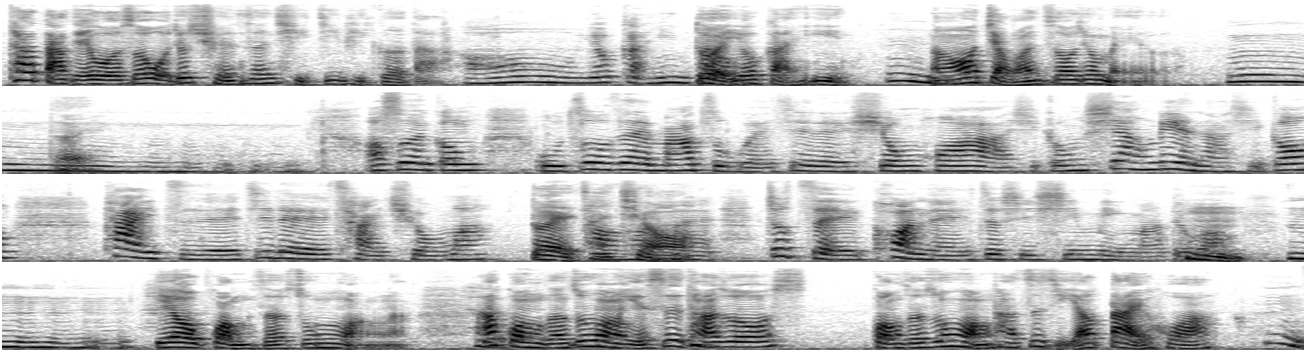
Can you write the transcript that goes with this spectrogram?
他打给我的时候，我就全身起鸡皮疙瘩。哦，有感应到。对，有感应。嗯，然后讲完之后就没了。嗯，对。哦，所以讲有做这个妈祖的这个胸花啊，是讲项链啊，是讲太子的这个彩球吗？对，彩球。就这款的，就是新名嘛，对吧？嗯嗯嗯嗯。也有广泽尊王啊，啊，广泽尊王也是，他说广泽尊王他自己要带花，嗯，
